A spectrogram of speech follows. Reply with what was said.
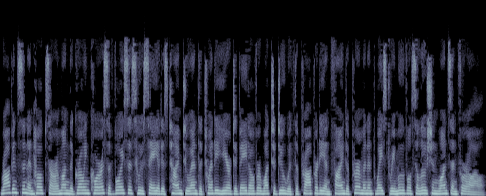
Robinson and Hopes are among the growing chorus of voices who say it is time to end the 20-year debate over what to do with the property and find a permanent waste removal solution once and for all.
